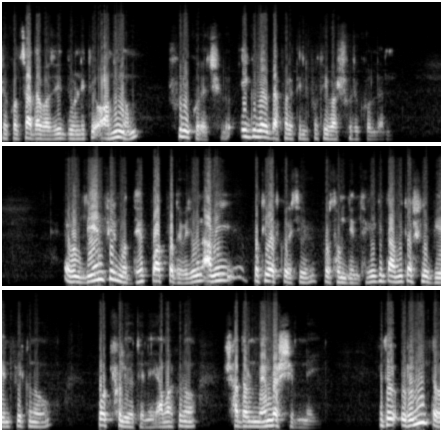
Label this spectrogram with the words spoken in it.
সকল চাঁদাবাজি, দুর্নীতি, অনিয়ম শুরু করেছিল, এগুলোর ব্যাপারে তিনি প্রতিবাদ শুরু করলেন। এবং বিএনপির মধ্যে পদ পদবি, যেমন আমি প্রতিবাদ করেছি প্রথম দিন থেকে, কিন্তু আমি তো আসলে বিএনপির কোনো পোর্টফোলিওতে নেই, আমার কোনো সাধারণ মেম্বারশিপ নেই। কিন্তু রুমিন তো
